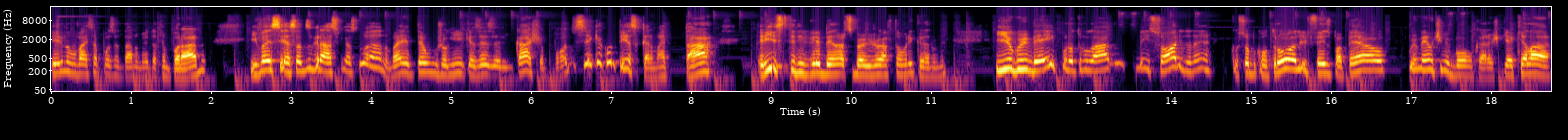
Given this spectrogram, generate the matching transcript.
ele não vai se aposentar no meio da temporada e vai ser essa desgraça o do ano. Vai ter um joguinho que às vezes ele encaixa? Pode ser que aconteça, cara, mas tá triste de ver Ben Roethlisberger jogar futebol americano, né? E o Green Bay, por outro lado, bem sólido, né? Sob controle, fez o papel. O Green Bay é um time bom, cara. Acho que aquela.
